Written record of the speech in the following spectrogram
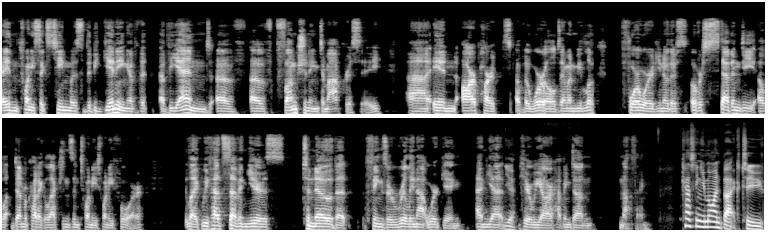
in 2016 was the beginning of the of the end of of functioning democracy uh, in our parts of the world. And when we look forward, you know, there's over 70 ele- democratic elections in 2024. Like we've had seven years to know that things are really not working, and yet Yeah. here we are having done nothing. Casting your mind back to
